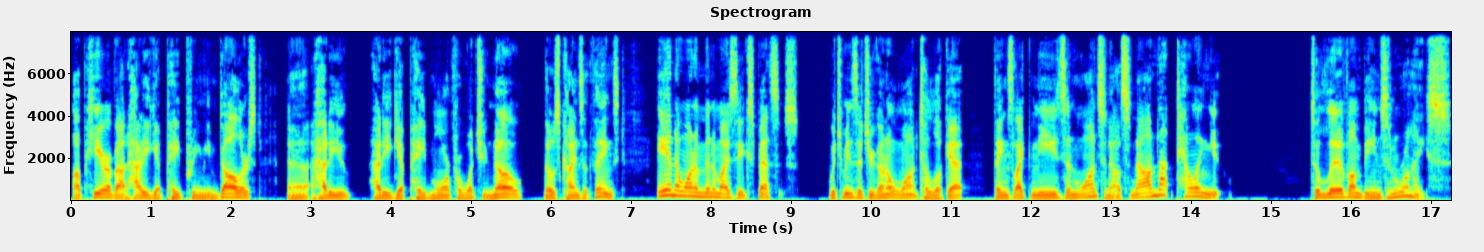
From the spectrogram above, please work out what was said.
up here about how do you get paid premium dollars, uh, how do you how do you get paid more for what you know, those kinds of things. And I want to minimize the expenses, which means that you're going to want to look at things like needs and wants analysis. Now, I'm not telling you to live on beans and rice.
